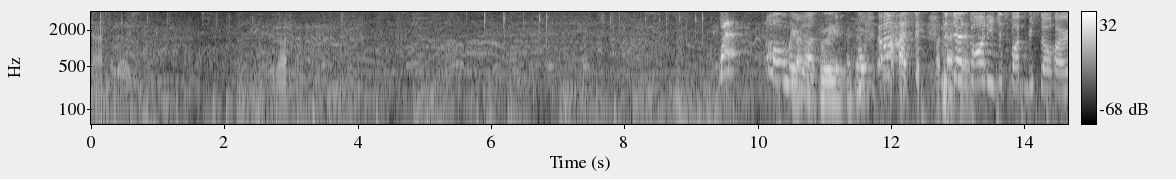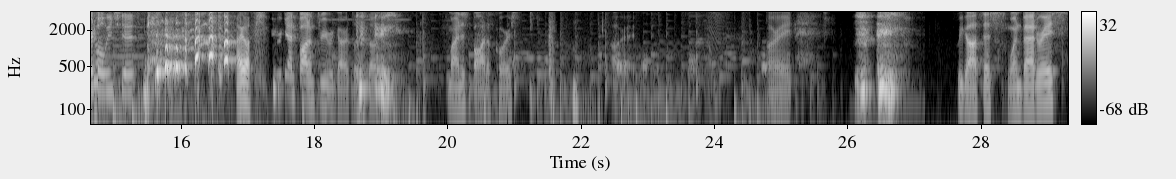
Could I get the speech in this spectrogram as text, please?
Nah, no dice. You're gonna shroom up. What? Oh my We got god. top three, I. Ah, the dead body just fucked me so hard. Holy shit. I got. We're getting bottom three regardless, though. Minus bot, of course. Alright. we got this. One bad race.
